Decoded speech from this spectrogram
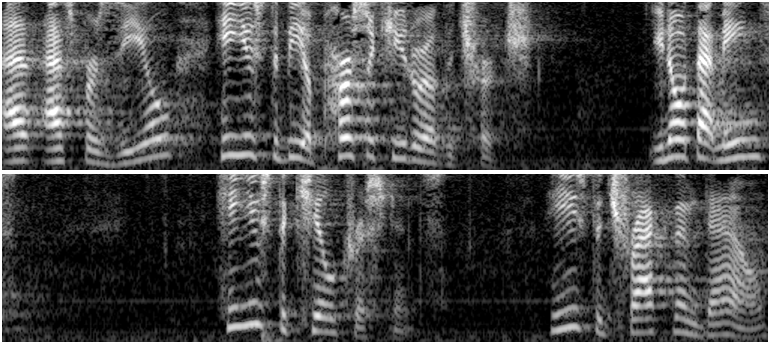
as, as for zeal, he used to be a persecutor of the church. You know what that means? He used to kill Christians, he used to track them down,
